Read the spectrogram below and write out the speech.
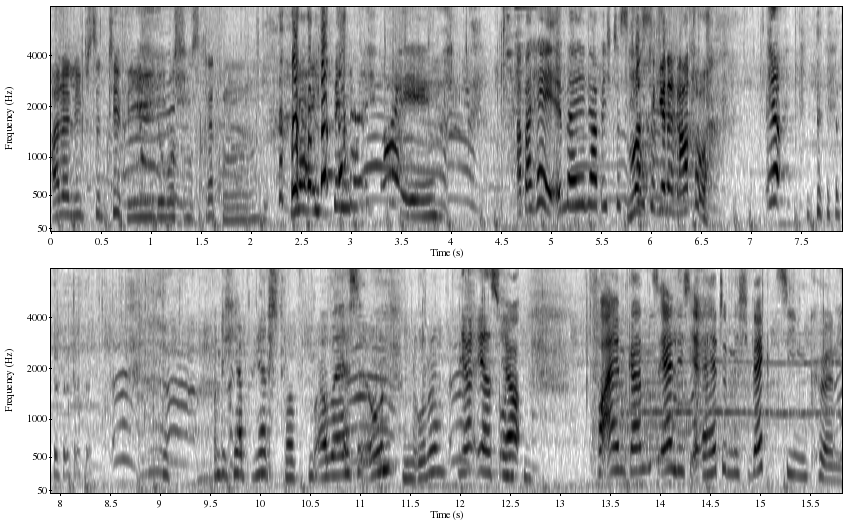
Allerliebste Tiffy, du musst uns retten. Ja, ich bin dabei. Aber hey, immerhin habe ich das. Du hast den Generator. Ja. Und ich habe Herzklopfen, aber er ist unten, oder? Ja, er ist ja. unten. Vor allem ganz ehrlich, er hätte mich wegziehen können.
